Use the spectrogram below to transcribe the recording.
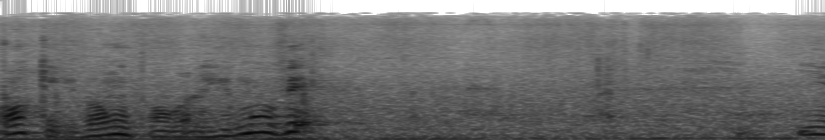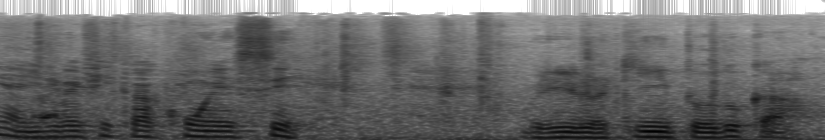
Ok, vamos então agora remover. E aí ele vai ficar com esse brilho aqui em todo o carro.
